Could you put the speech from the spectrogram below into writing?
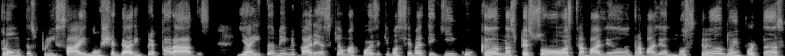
prontas para o ensaio, não chegarem preparadas. E aí também me parece que é uma coisa que você vai ter que ir inculcando nas pessoas, trabalhando, trabalhando, mostrando a importância,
